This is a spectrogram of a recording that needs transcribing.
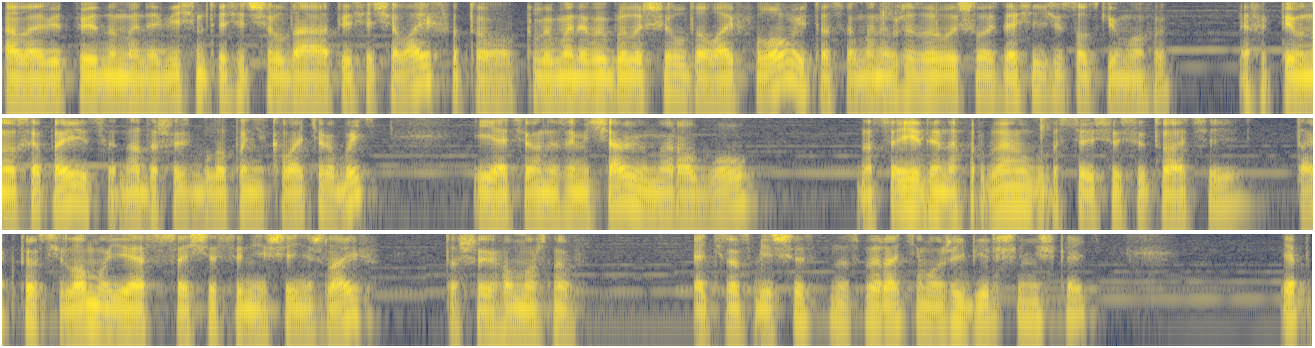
Але відповідно, в мене 8 тисяч шилда, 1000 лайфа, то коли в мене вибили шилда лайф уловий, то це в мене вже залишилось 10% мого ефективного хп, і це треба щось було панікувати робити. І я цього не замічав і вмирав був. На це єдина проблема була з цією ситуацією. Так, то в цілому ЄС все ще сильніший, ніж лайф, то що його можна в 5 разів більше назбирати, а може більше, ніж 5. Єп.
